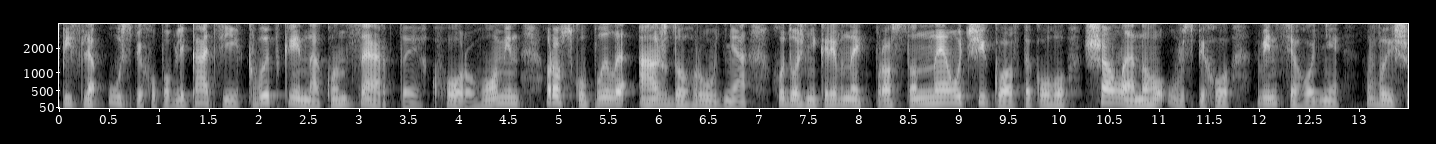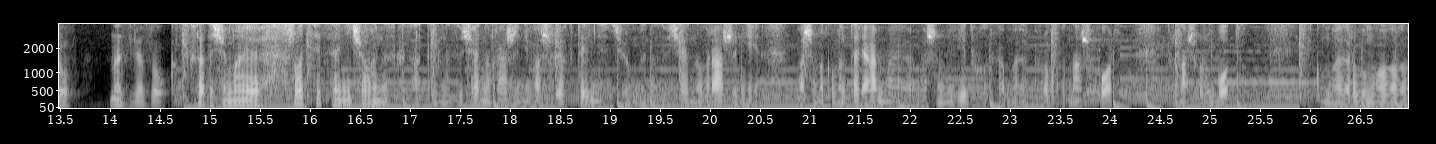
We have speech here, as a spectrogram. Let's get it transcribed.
Після успіху публікації квитки на концерти хору Гомін розкупили аж до грудня. Художній керівник просто не очікував такого шаленого успіху. Він сьогодні вийшов на зв'язок. Сказати, що ми в шоці, це нічого не сказати. Ми надзвичайно вражені вашою активністю. Ми надзвичайно вражені вашими коментарями, вашими відгуками про наш хор, про нашу роботу, яку ми робимо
